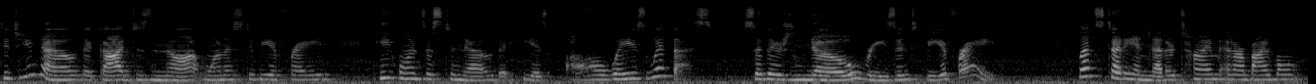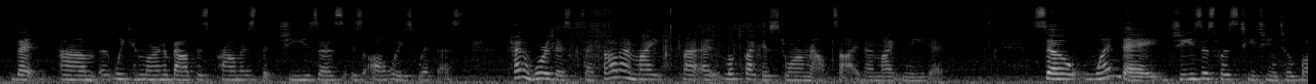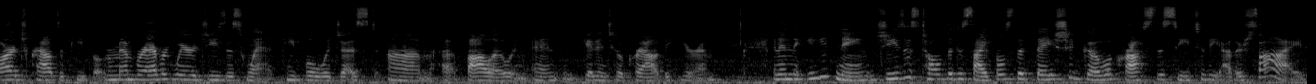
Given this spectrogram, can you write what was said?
Did you know that God does not want us to be afraid? He wants us to know that he is always with us. So there's no reason to be afraid. Let's study another time in our Bible that um, we can learn about this promise that Jesus is always with us kind of wore this because I thought I might, it looked like a storm outside. and I might need it. So one day, Jesus was teaching to large crowds of people. Remember, everywhere Jesus went, people would just um, uh, follow and, and get into a crowd to hear him. And in the evening, Jesus told the disciples that they should go across the sea to the other side.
